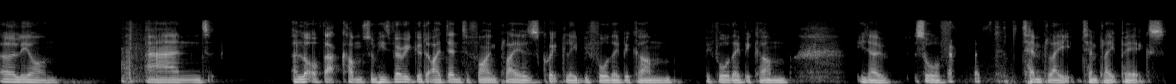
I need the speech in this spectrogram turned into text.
early on, and a lot of that comes from he's very good at identifying players quickly before they become before they become, you know, sort of template template picks.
